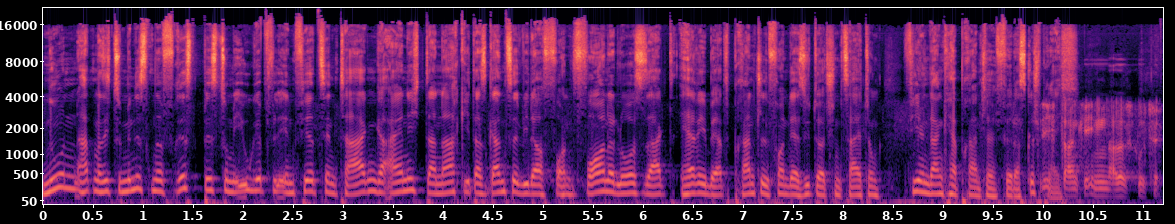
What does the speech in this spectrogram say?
Nun hat man sich zumindest eine Frist bis zum EU-Gipfel in 14 Tagen geeinigt. Danach geht das Ganze wieder von vorne los, sagt Heribert Prantl von der Süddeutschen Zeitung. Vielen Dank, Herr Prantl, für das Gespräch. Ich danke Ihnen, alles Gute.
